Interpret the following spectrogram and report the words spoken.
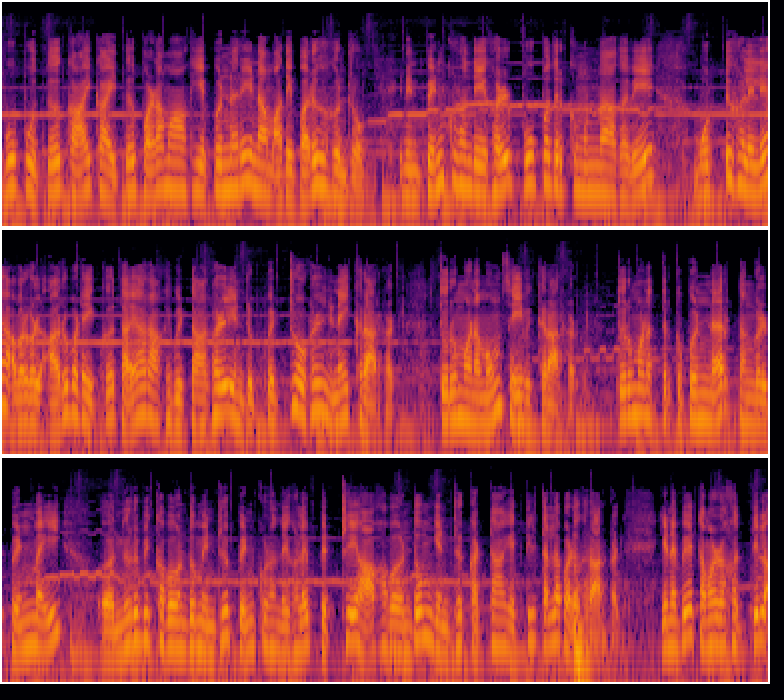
பூ பூத்து காய் காய்த்து பழமாகிய பின்னரே நாம் அதை பருகுகின்றோம். எனின் பெண் குழந்தைகள் பூப்பதற்கு முன்பாகவே மொட்டுகளிலே அவர்கள் அறுவடைக்கு தயாராகிவிட்டார்கள் என்று பெற்றோர்கள் நினைக்கிறார்கள். திருமணமும் செய்விக்கிறார்கள். திருமணத்திற்கு பின்னர் தங்கள் பெண்மை நிரூபிக்க வேண்டும் என்று பெண் குழந்தைகளை பெற்றே ஆக வேண்டும் என்று கட்டாயத்தில் தள்ளப்படுகிறார்கள். எனவே தமிழகத்தில்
